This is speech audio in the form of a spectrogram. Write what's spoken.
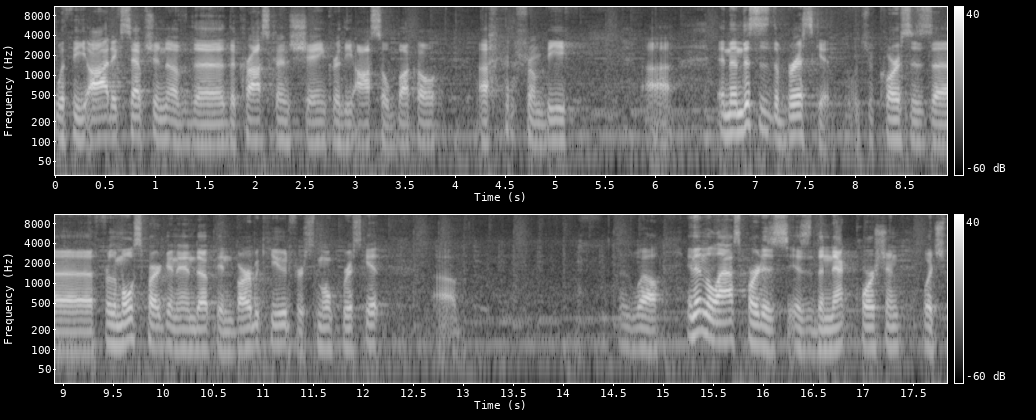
with the odd exception of the, the crosscut shank or the osso buco uh, from beef. Uh, and then this is the brisket, which of course is uh, for the most part going to end up in barbecued for smoked brisket. Uh, as well. And then the last part is, is the neck portion, which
